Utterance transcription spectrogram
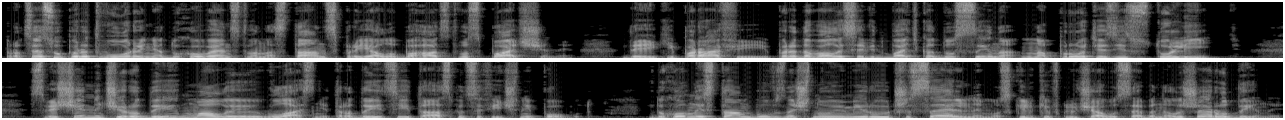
Процесу перетворення духовенства на стан сприяло багатство спадщини. Деякі парафії передавалися від батька до сина на протязі століть. Священничі роди мали власні традиції та специфічний побут. Духовний стан був значною мірою чисельним, оскільки включав у себе не лише родини,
